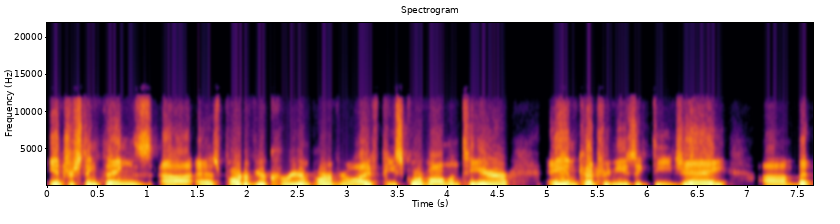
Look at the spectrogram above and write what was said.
interesting things uh, as part of your career and part of your life Peace Corps volunteer, AM country music DJ. Um, but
